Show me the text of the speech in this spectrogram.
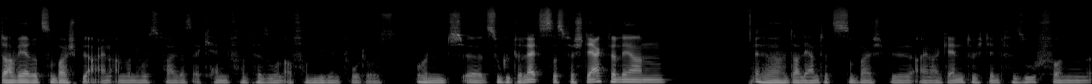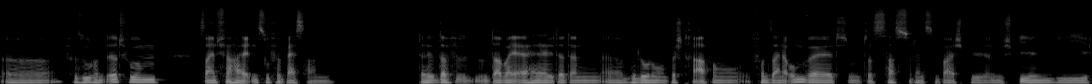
da wäre zum Beispiel ein Anwendungsfall das Erkennen von Personen auf Familienfotos. Und äh, zu guter Letzt das verstärkte Lernen. Äh, da lernt jetzt zum Beispiel ein Agent durch den Versuch von äh, Versuch und Irrtum sein Verhalten zu verbessern. Da, da, dabei erhält er dann äh, Belohnung und Bestrafung von seiner Umwelt und das hast du dann zum Beispiel in Spielen wie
